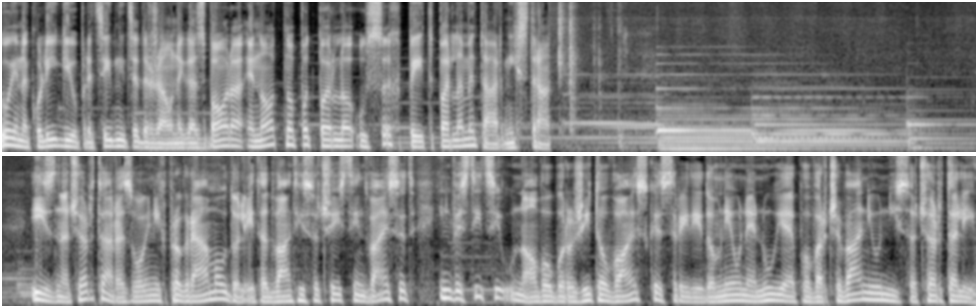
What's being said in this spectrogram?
To je na kolegiju predsednice državnega zbora enotno podprlo vseh pet parlamentarnih strank. Iz načrta razvojnih programov do leta 2026 investicij v novo oborožitev vojske sredi domnevne nuje po vrčevanju niso črtali.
